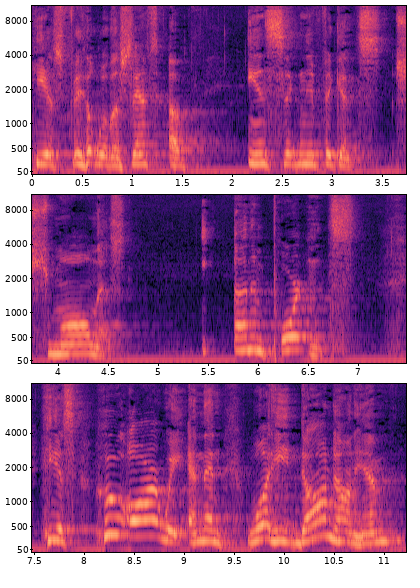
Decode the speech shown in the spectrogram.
He is filled with a sense of insignificance, smallness, unimportance. He is, who are we? And then what he dawned on him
